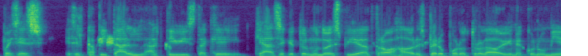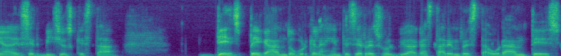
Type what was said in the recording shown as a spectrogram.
pues es, es el capital activista que, que hace que todo el mundo despida a trabajadores, pero por otro lado hay una economía de servicios que está despegando porque la gente se resolvió a gastar en restaurantes,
